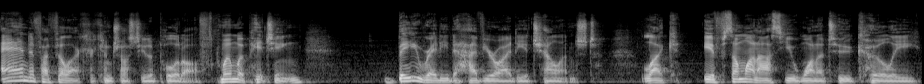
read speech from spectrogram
and if I feel like I can trust you to pull it off. When we're pitching, be ready to have your idea challenged. Like if someone asks you one or two curly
